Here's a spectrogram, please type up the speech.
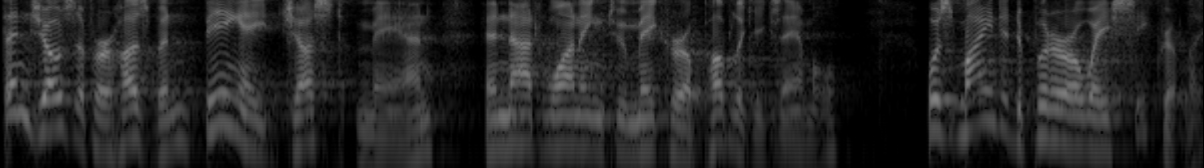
Then Joseph, her husband, being a just man and not wanting to make her a public example, was minded to put her away secretly.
